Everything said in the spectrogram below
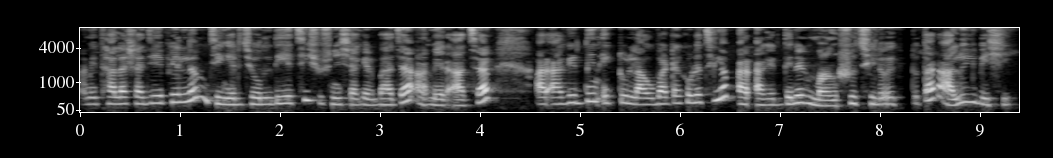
আমি থালা সাজিয়ে ফেললাম, ঝিঙের ঝোল দিয়েছি, শুশনি শাকের ভাজা, আমের আচার। আর আগের দিন একটু লাউ বাটা করেছিলাম, আর আগের দিনের মাংস ছিল একটু, তার আলুই বেশি।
